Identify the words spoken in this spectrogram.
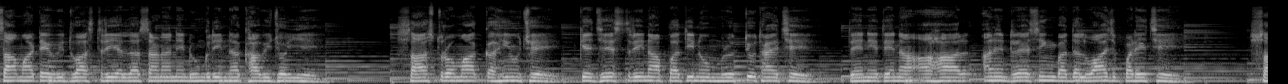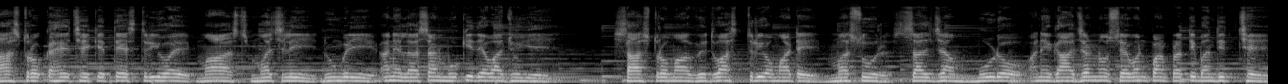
શા માટે વિધવા સ્ત્રીએ લસણ અને ડુંગળી ન ખાવી જોઈએ. શાસ્ત્રોમાં કહ્યું છે કે જે સ્ત્રીના પતિનું મૃત્યુ થાય છે, તેને તેના આહાર અને ડ્રેસિંગ બદલવા જ પડે છે. શાસ્ત્રો કહે છે કે તે સ્ત્રીઓએ માંસ, મછલી, ડુંગળી અને લસણ મૂકી દેવા જોઈએ. શાસ્ત્રોમાં વિધવા સ્ત્રીઓ માટે મસૂર, સલજમ, મૂળો અને ગાજરનો સેવન પણ પ્રતિબંધિત છે.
